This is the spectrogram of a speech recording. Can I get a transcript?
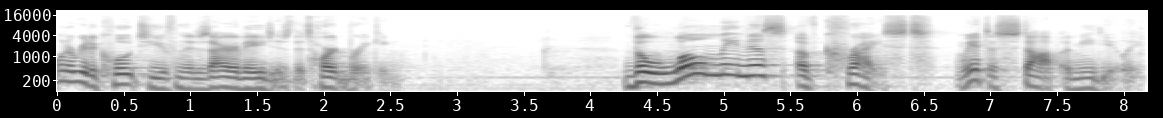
want to read a quote to you from the Desire of Ages that's heartbreaking. The loneliness of Christ, we have to stop immediately.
